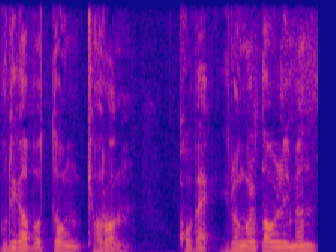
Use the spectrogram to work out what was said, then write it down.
우리가 보통 결혼, 고백 이런 걸 떠올리면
